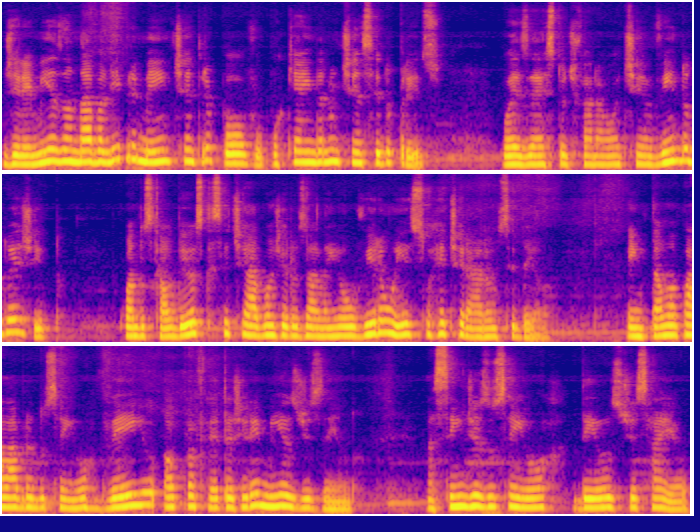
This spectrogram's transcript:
Jeremias andava livremente entre o povo, porque ainda não tinha sido preso. O exército de Faraó tinha vindo do Egito. Quando os caldeus que sitiavam Jerusalém ouviram isso, retiraram-se dela. Então a palavra do Senhor veio ao profeta Jeremias, dizendo: Assim diz o Senhor, Deus de Israel:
